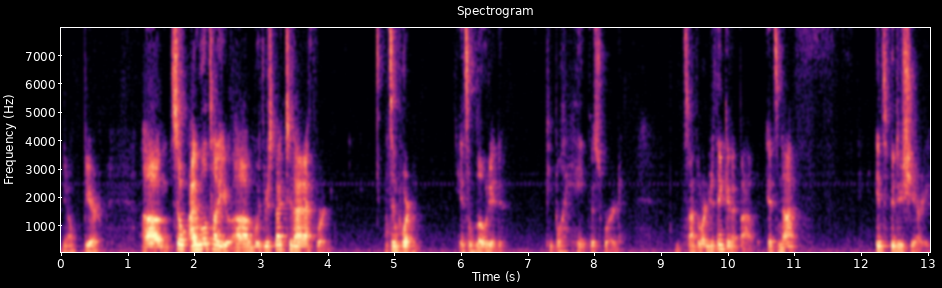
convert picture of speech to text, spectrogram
you know beer. Um, so I will tell you, um, with respect to that F word, it's important. It's loaded. People hate this word. It's not the word you're thinking about. It's not. It's fiduciary.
